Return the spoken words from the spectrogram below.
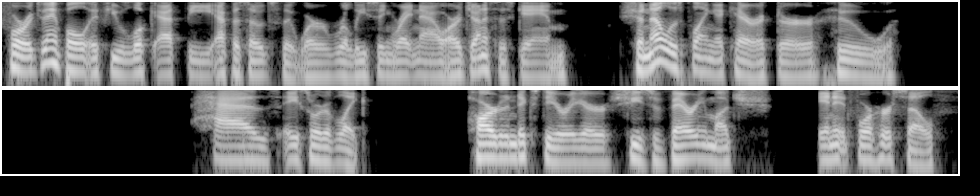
for example, if you look at the episodes that we're releasing right now, our Genesys game, Chanel is playing a character who has a sort of like hardened exterior. She's very much in it for herself.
